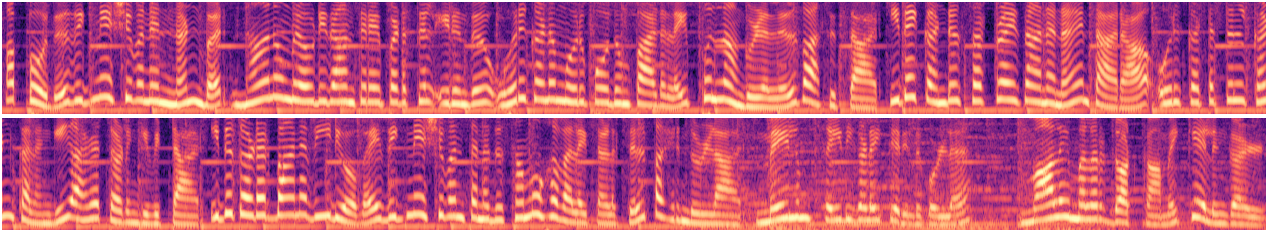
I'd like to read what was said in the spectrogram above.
அப்போது விக்னேஷ் சிவனின் நண்பர் நானும் ரவுடிதான் திரைப்படத்தில் இருந்து ஒரு கணம் ஒருபோதும் பாடலை புல்லாங்குழலில் வாசித்தார். இதை கண்டு சர்ப்ரைஸான நயன்தாரா ஒரு கட்டத்தில் கண் கலங்கி அழத் தொடங்கிவிட்டார். இது தொடர்பான வீடியோவை விக்னேஷ் சிவன் தனது சமூக வலைதளத்தில் பகிர்ந்துள்ளார். மேலும் செய்திகளை தெரிந்து கொள்ள மாலைமலர் டாட் காமை கேளுங்கள்.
